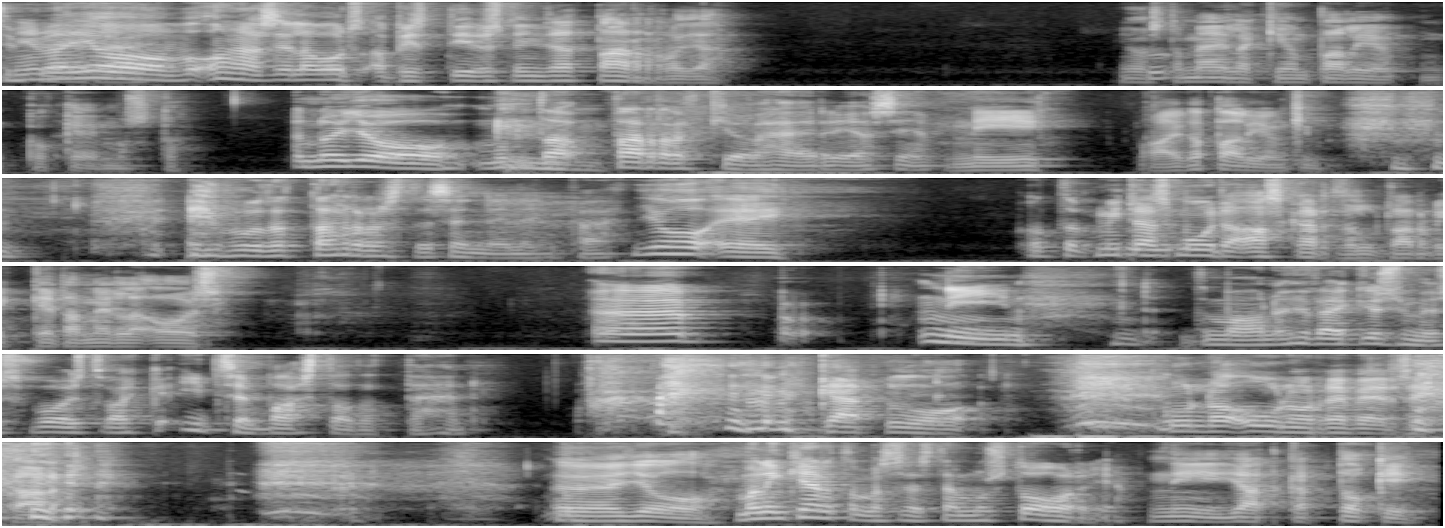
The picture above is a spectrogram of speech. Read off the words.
typerää. Niin no joo, onhan siellä WhatsAppissa tietysti niitä tarroja, joista meilläkin on paljon kokemusta. No joo, mutta tarratkin on vähän eri asia. Niin, aika paljonkin. ei puhuta tarrosta sen enempää. Joo, ei. Mutta, Mitäs muita askartelutarvikkeita meillä olisi? Öö, niin, tämä on hyvä kysymys. Voisit vaikka itse vastata tähän. Mikä tuo? Kunnon Uno reverse card. öö, joo. Mä olin kertomassa sitä mun storia. Niin, jatka toki.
